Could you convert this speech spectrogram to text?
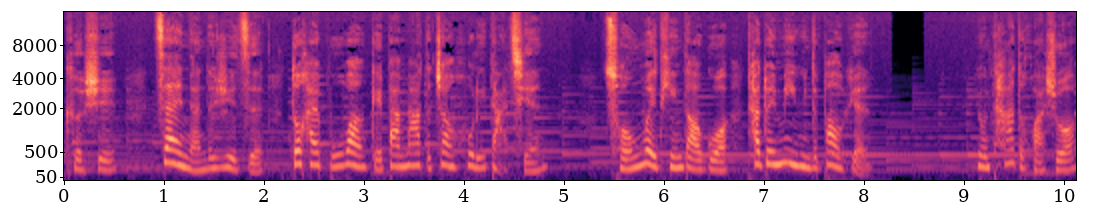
可是，再难的日子都还不忘给爸妈的账户里打钱，从未听到过他对命运的抱怨。用他的话说：“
